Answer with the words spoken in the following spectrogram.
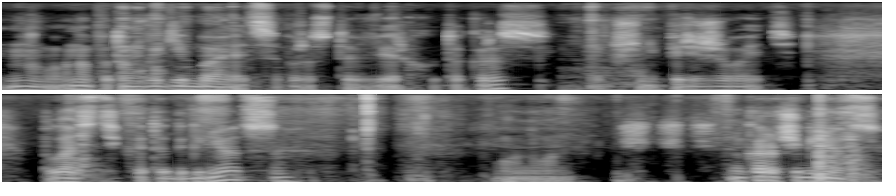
ну, она потом выгибается просто вверх. Вот так раз. Так что не переживайте. Пластик этот гнется. Вон, вон. Ну, короче, гнется.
